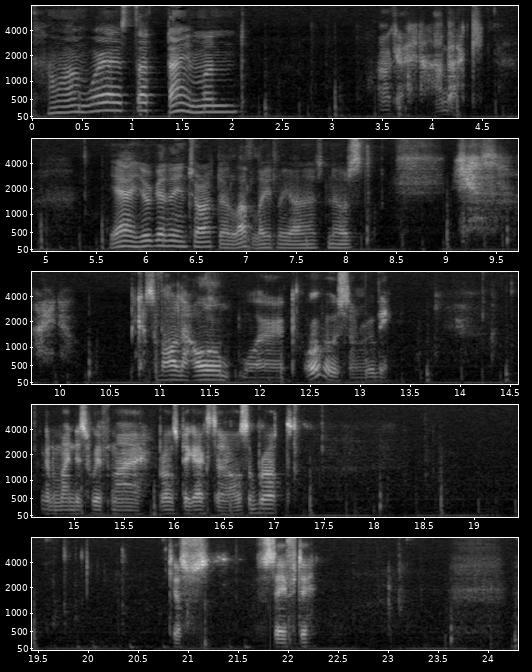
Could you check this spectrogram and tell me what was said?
Come on, where's the diamond? Okay, I'm back. Yeah, you're getting interrupted a lot lately, I noticed. Yes, I know. Because of all the homework. Ooh, some ruby. I'm gonna mine this with my bronze pickaxe that I also brought. Just safety.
